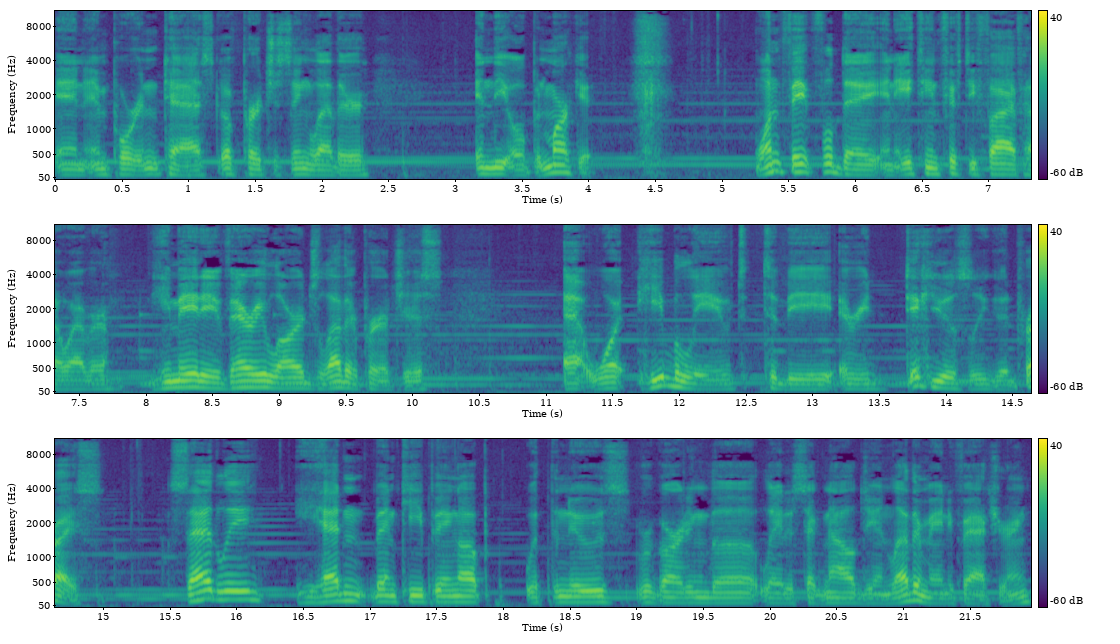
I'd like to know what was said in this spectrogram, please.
an important task of purchasing leather in the open market. One fateful day in 1855, however, he made a very large leather purchase at what he believed to be a ridiculously good price. Sadly, he hadn't been keeping up with the news regarding the latest technology in leather manufacturing.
